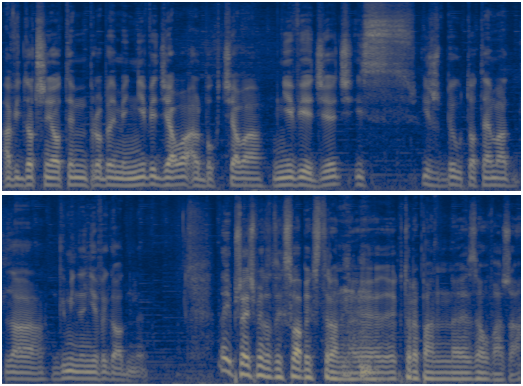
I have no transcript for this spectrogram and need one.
a widocznie o tym problemie nie wiedziała albo chciała nie wiedzieć, iż, iż był to temat dla gminy niewygodny. No i przejdźmy do tych słabych stron, e, które pan e, zauważa.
